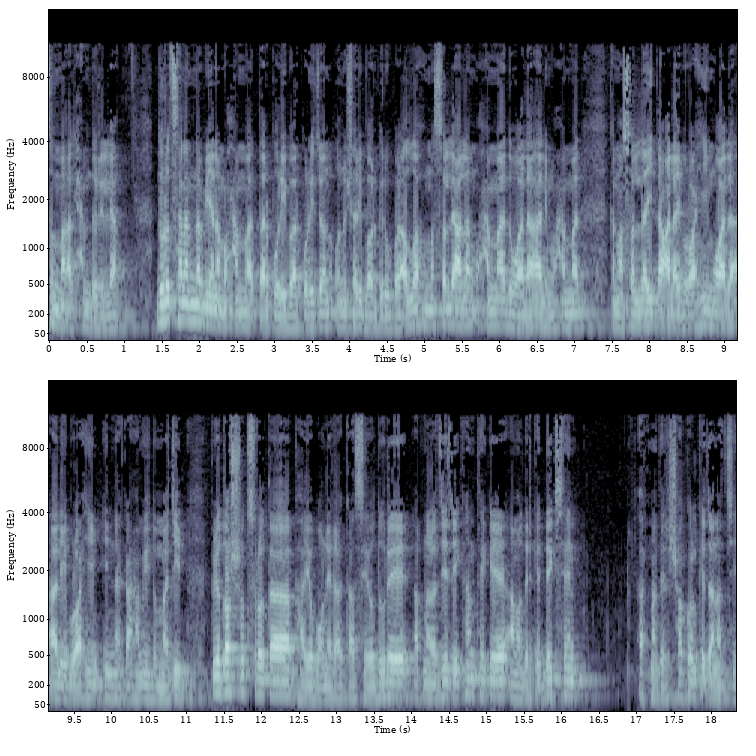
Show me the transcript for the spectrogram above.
সুম্মা আলহামদুলিল্লাহ। দুরুদ সালাম নবিয়ানা মোহাম্মদ, তার পরিবার, পরিজন, অনুসারী বর্গের উপর। আল্লাহ সাল্লাহ আলা মোহাম্মদ ওয়ালা আলী মোহাম্মদ, কামা সাল্লাহ আলা ইব্রাহিম ওয়ালা আলী ইব্রাহিম, ইন্নাকা হামিদ মাজিদ। প্রিয় দর্শক, শ্রোতা, ভাই বোনেরা কাছে ও দূরে আপনারা যে যেখান থেকে আমাদেরকে দেখছেন আপনাদের সকলকে জানাচ্ছি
